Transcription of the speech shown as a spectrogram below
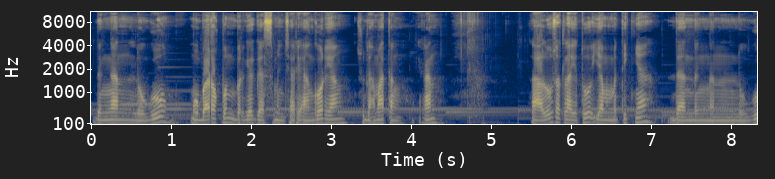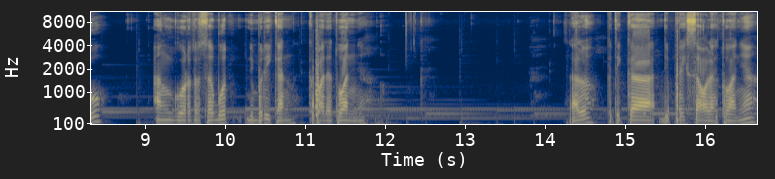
dengan lugu, Mubarak pun bergegas mencari anggur yang sudah matang, ya kan? Lalu setelah itu ia memetiknya dan dengan lugu anggur tersebut diberikan kepada tuannya. Lalu ketika diperiksa oleh tuannya,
